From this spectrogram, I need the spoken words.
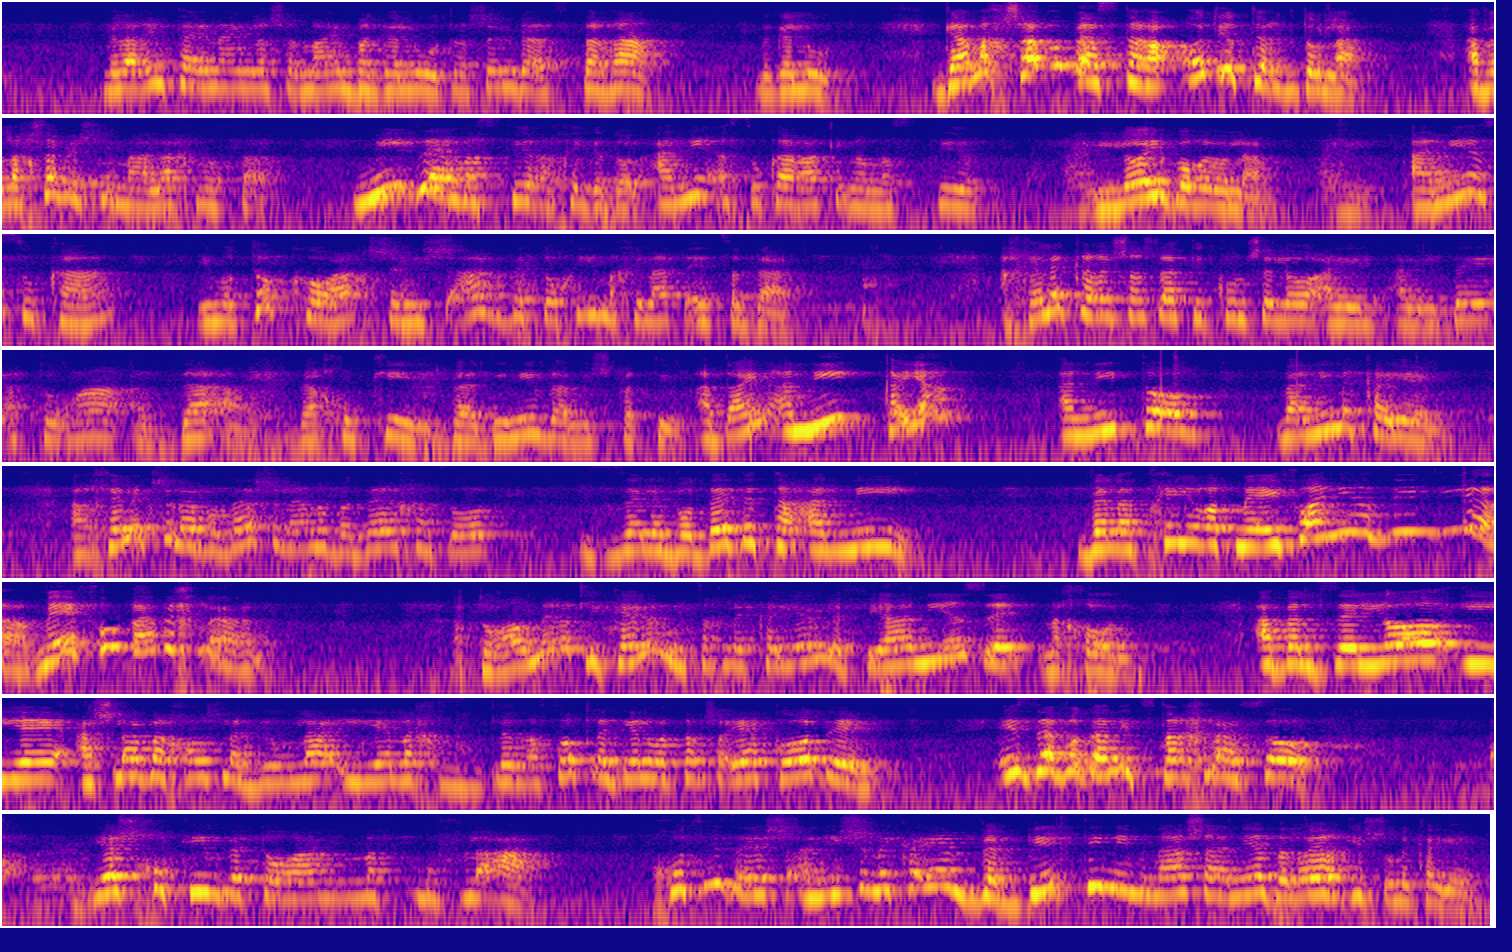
ולהרים את העיניים לשמיים בגלות, השם בהסתרה, בגלות. גם עכשיו הוא בהסתרה עוד יותר גדולה, אבל עכשיו יש לי מהלך נוסף. מי זה המסתיר הכי גדול? אני עסוקה רק עם המסתיר, אני. לא עם בורא עולם. אני. אני עסוקה עם אותו כוח שנשאב בתוכי עם אכילת עץ הדת. החלק הראשון של התיקון שלו על ידי התורה, הדעת והחוקים והדינים והמשפטים. עדיין אני קיים, אני טוב ואני מקיים. החלק של העבודה שלנו בדרך הזאת זה לבודד את האני ולהתחיל לראות מאיפה האני הזה הגיע, מאיפה הוא בא בכלל. התורה אומרת לי, כן, אני צריך לקיים לפי האני הזה, נכון. אבל זה לא יהיה, השלב האחרון של הגאולה יהיה לחז... לנסות להגיע למצב שהיה קודם. איזה עבודה נצטרך לעשות? יש חוקים ותורה מופלאה. חוץ מזה יש אני שמקיים, ובלתי נמנע שאני הזה לא ירגיש שהוא מקיים.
